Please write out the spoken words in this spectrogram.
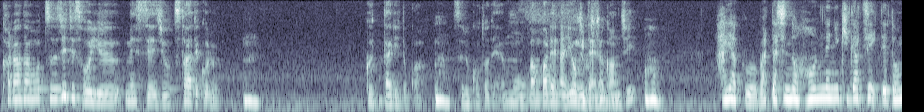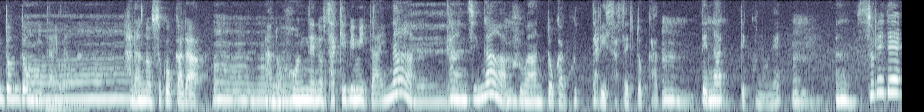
体を通じてそういうメッセージを伝えてくる。うんぐったりとかうん。することでもう頑張れないよみたいな感じ？うん、早く私の本音に気がついてどんどんどんみたいな。な腹の底から、うんうんうんうん。あの本音の叫びみたいな感じがうん。不安とかぐったりさせるとかっうん。てなってくのね、うん。うん、それで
